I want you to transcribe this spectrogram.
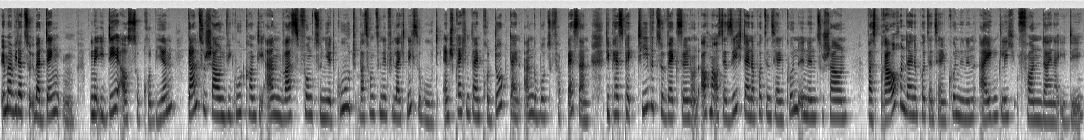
Immer wieder zu überdenken, eine Idee auszuprobieren, dann zu schauen, wie gut kommt die an, was funktioniert gut, was funktioniert vielleicht nicht so gut, entsprechend dein Produkt, dein Angebot zu verbessern, die Perspektive zu wechseln und auch mal aus der Sicht deiner potenziellen Kundinnen zu schauen, was brauchen deine potenziellen Kundinnen eigentlich von deiner Idee?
